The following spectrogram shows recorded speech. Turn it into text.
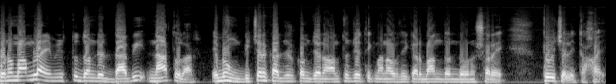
কোনো মামলায় মৃত্যুদণ্ডের দাবি না তোলার এবং বিচার কার্যক্রম যেন আন্তর্জাতিক মানবাধিকার মানদণ্ড অনুসারে পরিচালিত হয়।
